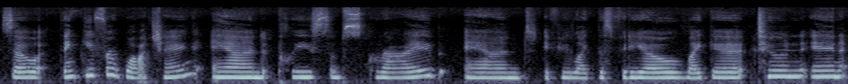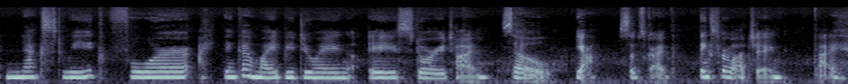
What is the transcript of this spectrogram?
So thank you for watching and please subscribe and if you like this video, like it. Tune in next week for, I think I might be doing a story time. So yeah, subscribe. Thanks for watching. Bye.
